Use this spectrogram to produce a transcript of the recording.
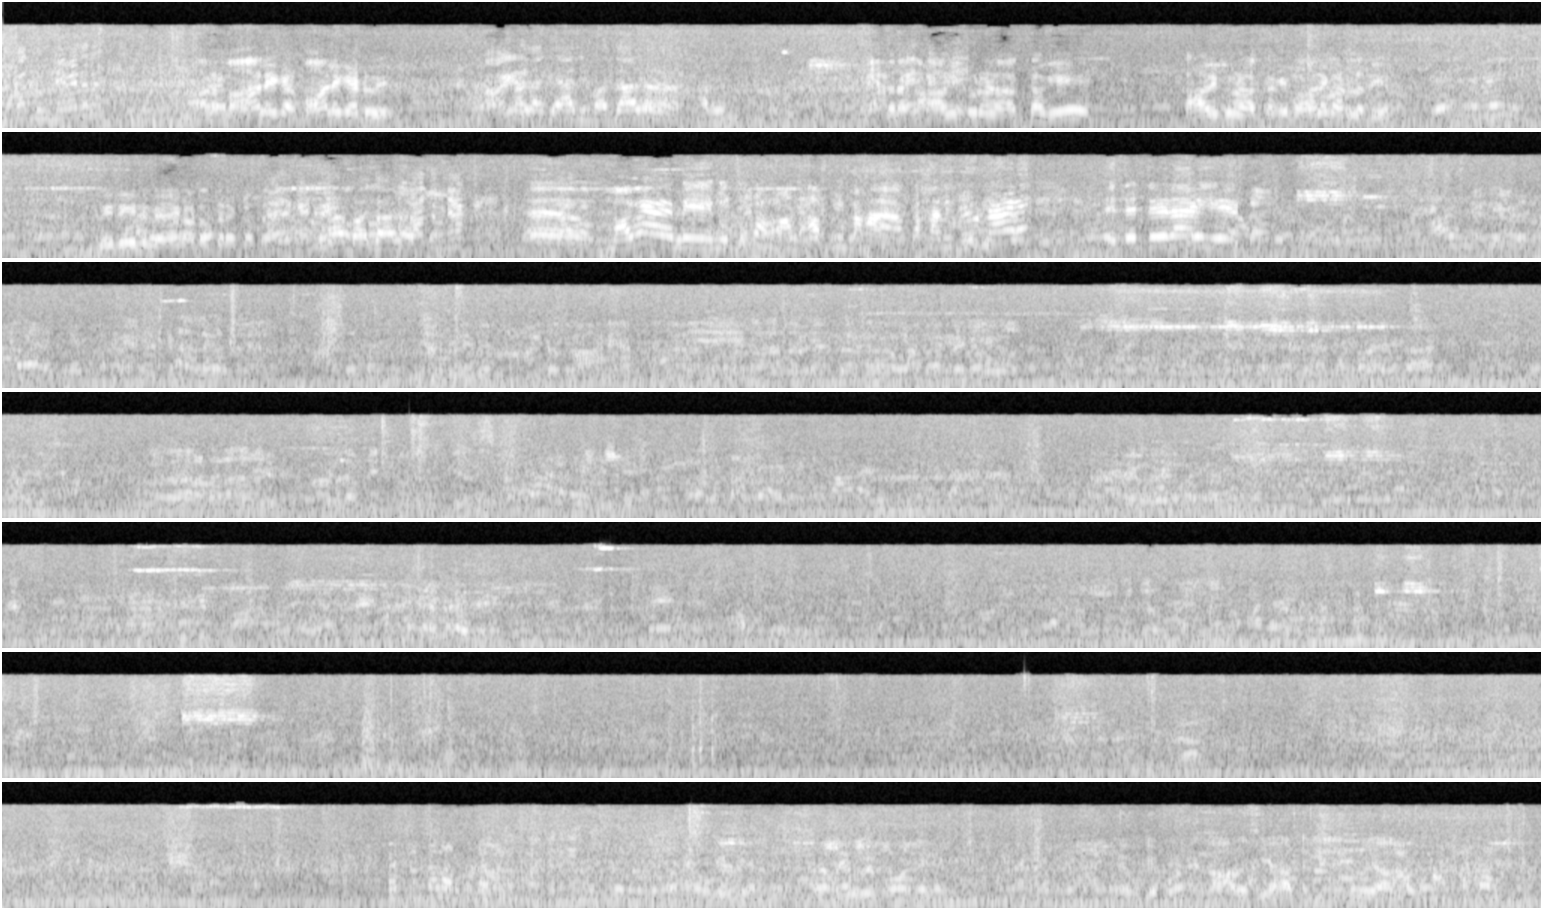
මොකක්ද උන්නේ මෙතන? අර මාලේ මාලේ ගැඩුවේ කාගේද? අතන කහ විකුණන අක්කගේ කහ විකුණන අක්කගේ මාලේ කඩලා තියෙනවා. මේ තියෙන්නේ මෑ කටොත්තරයක් ගත්තා? මම මේ මෙතන අපි මහා කහ විකුණනානේ. එතෙට වෙලා ඒ මේ උගේ എവിടെ പോകുന്നില്ല എവിടെ പോകുന്നില്ല നാളെ ചെയ്യാൻ ഹാർട്ടിൽ ചെയ്യാൻ ഒരാളുണ്ട്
